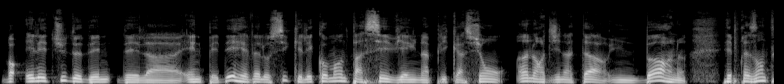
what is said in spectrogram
Bon, et l'étude de, de la NPD révèle aussi que les commandes passées via une application, un ordinateur, une borne, représentent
